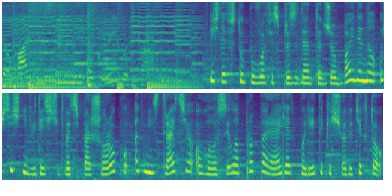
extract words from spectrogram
Joe Biden Після вступу в офіс президента Джо Байдена у січні 2021 року адміністрація оголосила про перегляд політики щодо TikTok,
